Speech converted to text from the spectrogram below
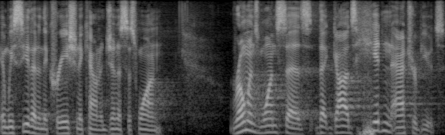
And we see that in the creation account in Genesis 1. Romans 1 says that God's hidden attributes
